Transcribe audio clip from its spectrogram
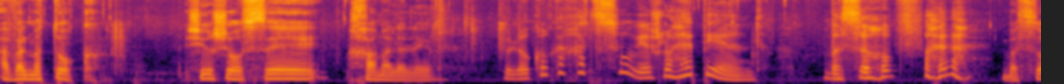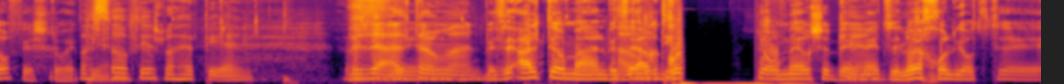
אבל מתוק. שיר שעושה חם על הלב. הוא לא כל כך עצוב, יש לו happy end. בסוף, בסוף יש לו happy end. בסוף יש לו happy end. וזה אלתרמן. וזה אלתרמן, וזה ארגון שאומר שבאמת כן. זה לא יכול להיות... אה,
